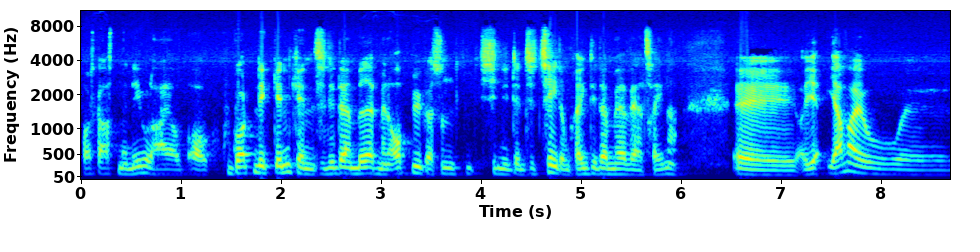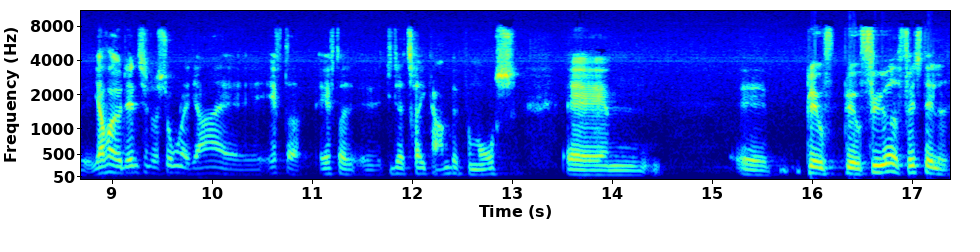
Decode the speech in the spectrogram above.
podcasten med Nikolaj, og, og kunne godt ikke genkende til det der med, at man opbygger sådan sin identitet omkring det der med at være træner. Øh, og jeg, jeg, var jo, øh, jeg var jo i den situation, at jeg øh, efter, efter øh, de der tre kampe på Mors, øh, øh, blev, blev fyret fritstillet,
